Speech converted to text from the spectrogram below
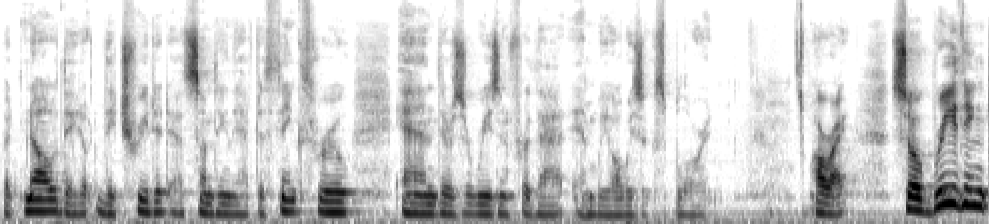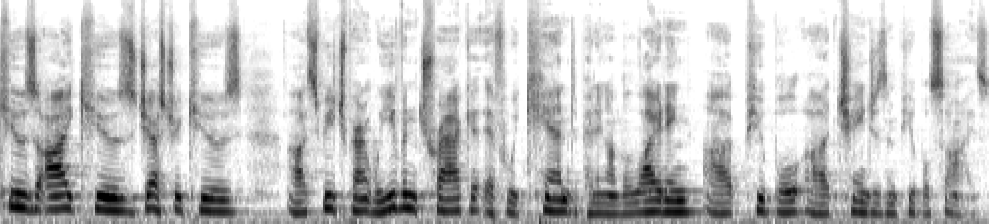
But no, they, they treat it as something they have to think through, and there's a reason for that, and we always explore it. All right, so breathing cues, eye cues, gesture cues, uh, speech pattern. We even track it if we can, depending on the lighting, uh, pupil uh, changes in pupil size.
